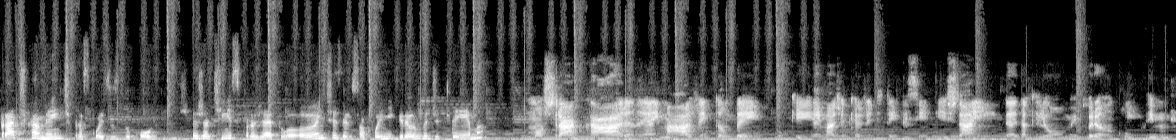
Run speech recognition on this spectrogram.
praticamente para as coisas do Covid. Eu já tinha esse projeto antes, ele só foi migrando de tema mostrar a cara, né, a imagem também, porque a imagem que a gente tem de cientista ainda é daquele homem branco de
